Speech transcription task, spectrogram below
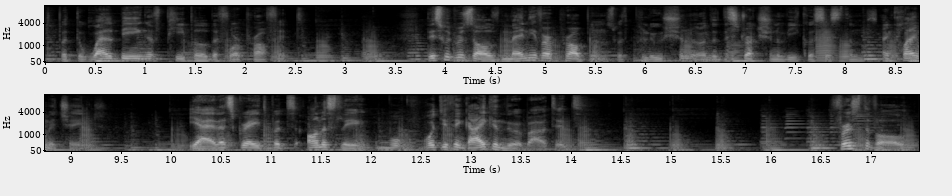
to put the well-being of people before profit. This would resolve many of our problems with pollution or the destruction of ecosystems and climate change. Yeah, that's great, but honestly, what do you think I can do about it? First of all,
